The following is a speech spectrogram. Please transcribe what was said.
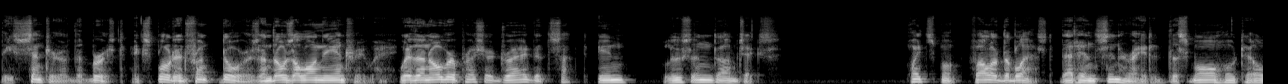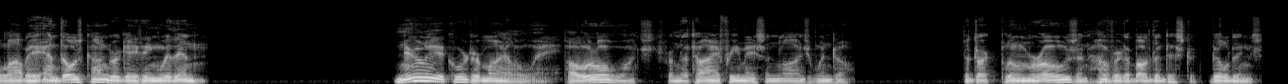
The center of the burst exploded front doors and those along the entryway, with an overpressure drag that sucked in loosened objects. White smoke followed the blast that incinerated the small hotel lobby and those congregating within. Nearly a quarter mile away, Paolo watched from the Thai Freemason Lodge window. The dark plume rose and hovered above the district buildings.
